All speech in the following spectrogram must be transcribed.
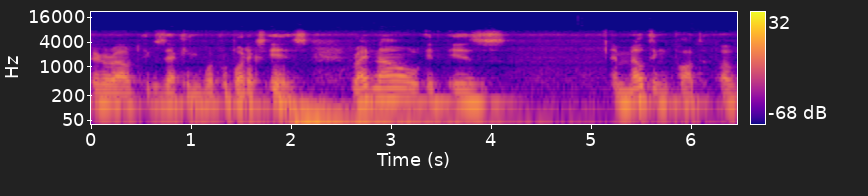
figure out exactly what robotics is. Right now, it is a melting pot of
